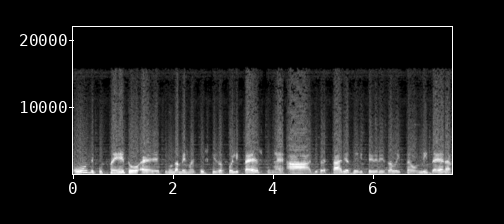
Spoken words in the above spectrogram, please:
11%, é, segundo a mesma pesquisa Folipesp, né? A adversária dele, Tereza Leitão, lidera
